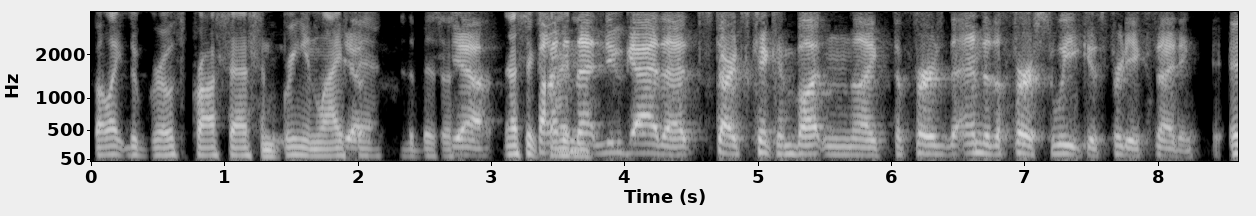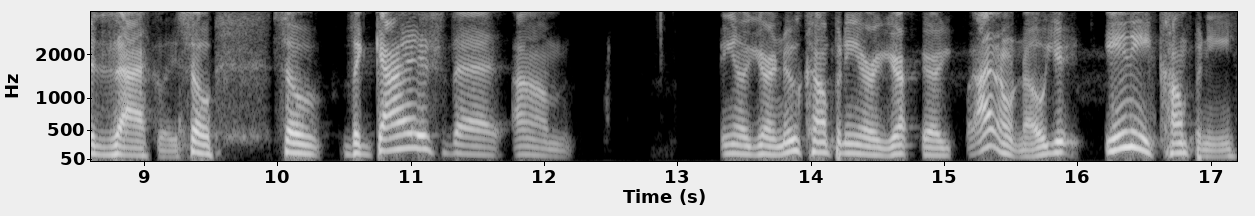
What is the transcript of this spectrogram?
but like the growth process and bringing life Yeah. into the business Yeah, that's exciting finding that new guy that starts kicking butt in like the first, the end of the first week is pretty exciting. exactly so so the guys that um you know you're a new company or you're, or i don't know you any company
